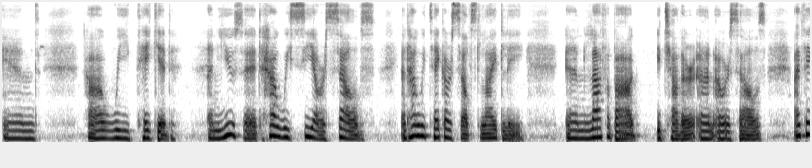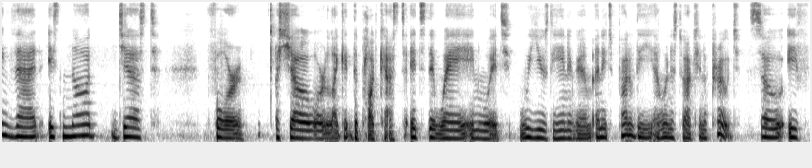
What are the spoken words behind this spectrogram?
and how we take it and use it, how we see ourselves, and how we take ourselves lightly and laugh about each other and ourselves. I think that is not just for a show or like the podcast. It's the way in which we use the Enneagram, and it's part of the awareness to action approach. So if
